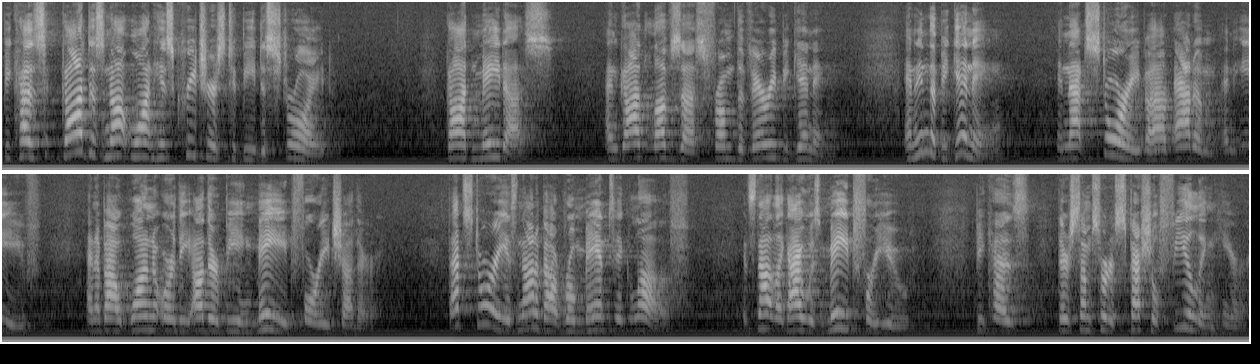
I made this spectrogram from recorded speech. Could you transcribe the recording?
Because God does not want his creatures to be destroyed. God made us, and God loves us from the very beginning. And in the beginning, in that story about Adam and Eve, and about one or the other being made for each other, that story is not about romantic love. It's not like I was made for you because there's some sort of special feeling here.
